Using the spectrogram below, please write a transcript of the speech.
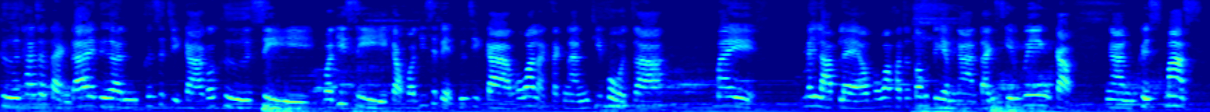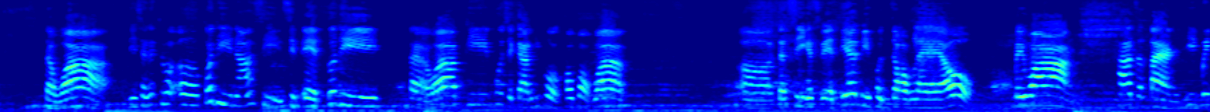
คือถ้าจะแต่งได้เดือนพฤศจิกาก็คือ4วันที่ 4 กับวันที่ 11 พฤศจิกา เพราะว่าหลังจากนั้นที่โบจะไม่ไม่รับแล้ว เพราะว่าเขาจะต้องเตรียมงาน Thanksgiving กับงานคริสต์มาสแต่ว่าดิฉันก็คิดว่าเออก็ดีนะ4 11 ก็ดี แต่ว่าพี่ผู้จัดการที่โบเขาบอกว่าเออแต่4กับ11เนี่ยมีคนจองแล้ว ไม่ว่างถ้าจะแต่งที่ไม่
